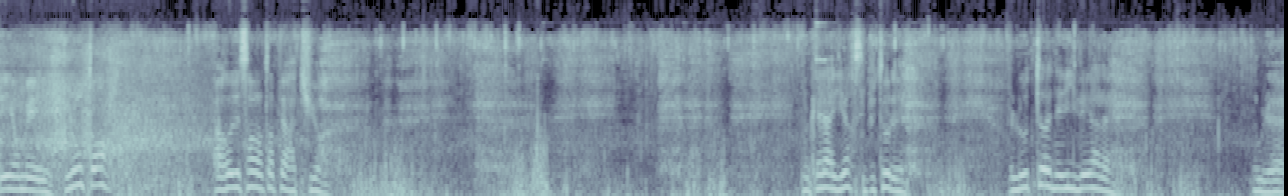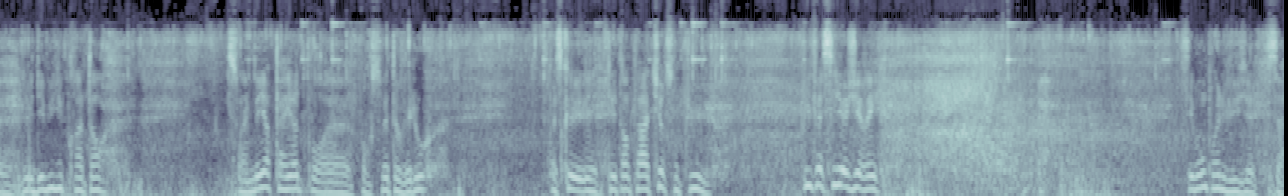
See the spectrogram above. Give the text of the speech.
et on met longtemps à redescendre en température. Donc à l'arrière, c'est plutôt l'automne et l'hiver, ou le, début du printemps sont les meilleures périodes pour, euh, pour se mettre au vélo parce que les, températures sont plus, plus faciles à gérer. C'est mon point de vue, ça.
